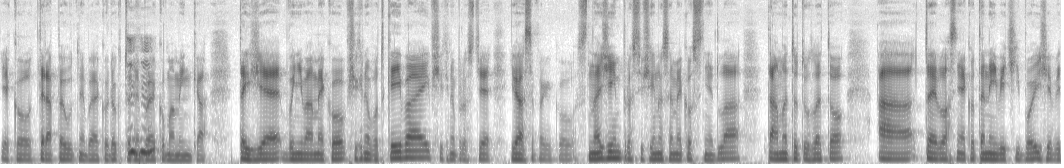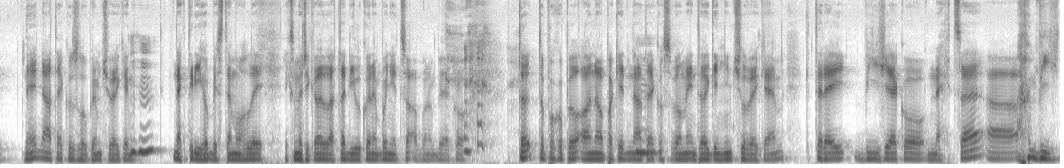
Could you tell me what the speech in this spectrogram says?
Jako terapeut, nebo jako doktor, mm-hmm. nebo jako maminka. Takže oni vám jako všechno odkejvají, všechno prostě, já se pak jako snažím, prostě všechno jsem jako snědla, tamhle to, tuhle to. A to je vlastně jako ten největší boj, že vy nejednáte jako s hloupým člověkem, mm-hmm. na kterýho byste mohli, jak jsme říkali, letadílko nebo něco a ono by jako to, to pochopil, ale naopak jednáte hmm. jako s velmi inteligentním člověkem, který ví, že jako nechce a ví,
